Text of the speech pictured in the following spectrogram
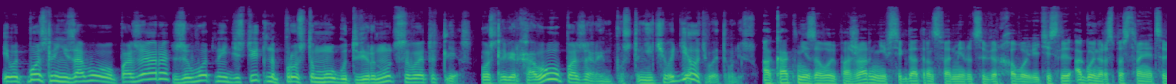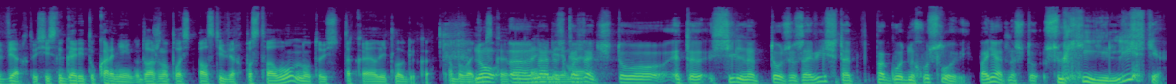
И вот после низового пожара животные действительно просто могут вернуться в этот лес. После верхового пожара им просто нечего делать в этом лесу. А как низовой пожар не всегда трансформируется в верховой? Ведь если огонь распространяется вверх, то есть если горит у корней, ну, должно ползти вверх по стволу, ну, то есть такая ведь логика обывательская. Ну, надо мере, сказать, моя. что это сильно тоже зависит от погодных условий. Понятно, что сухие листья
